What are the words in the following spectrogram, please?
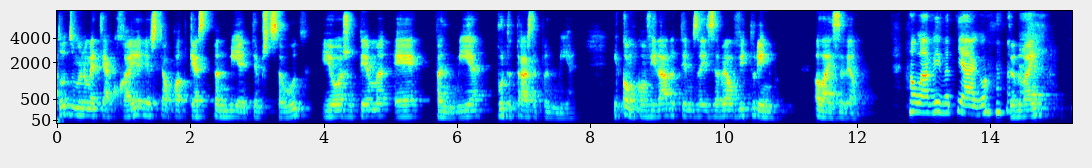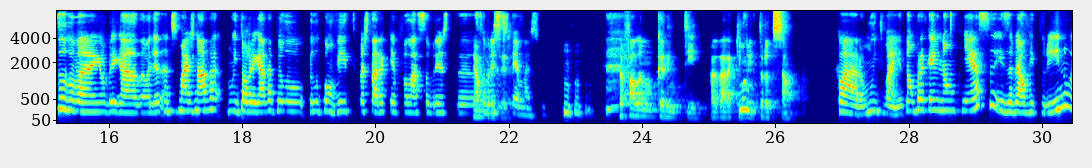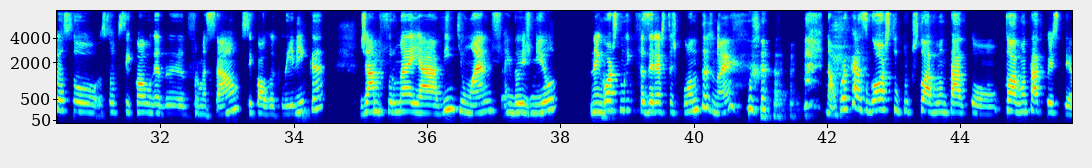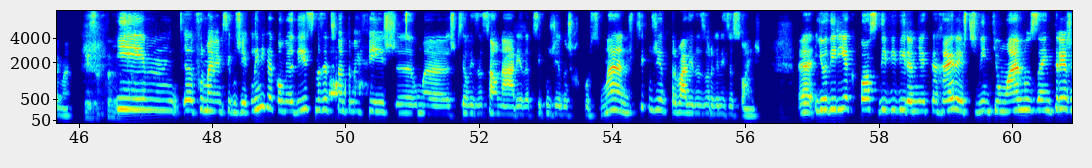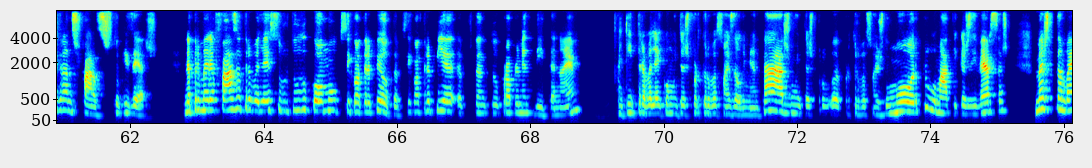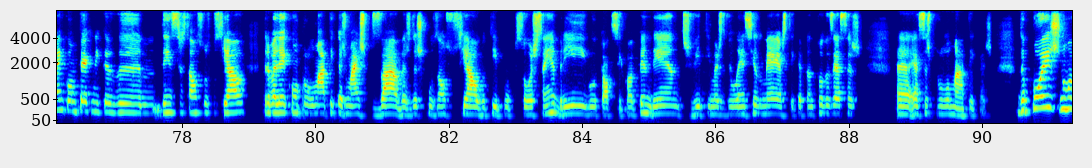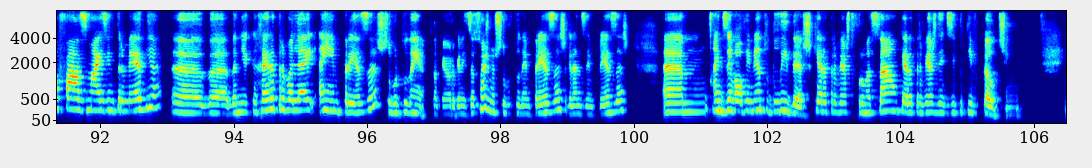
a todos, o meu nome é Tiago Correia, este é o podcast Pandemia em Tempos de Saúde e hoje o tema é Pandemia por detrás da pandemia. E como convidada temos a Isabel Vitorino. Olá Isabel. Olá, viva Tiago. Tudo bem? Tudo bem, obrigada. Olha, antes de mais nada, muito obrigada pelo, pelo convite para estar aqui a falar sobre, este, é um sobre estes temas. Então fala-me um bocadinho de ti, para dar aqui muito, uma introdução. Claro, muito bem. Então, para quem não me conhece, Isabel Vitorino, eu sou, sou psicóloga de, de, formação, psicóloga clínica. Já me formei há 21 anos, em 2000. Nem gosto muito de fazer estas contas, não é? não, por acaso gosto porque estou à vontade com, estou à vontade com este tema. Exatamente. E uh, formei-me em Psicologia Clínica, como eu disse, mas entretanto também fiz uh, uma especialização na área da Psicologia dos Recursos Humanos, Psicologia do Trabalho e das Organizações. Uh, e eu diria que posso dividir a minha carreira, estes 21 anos, em três grandes fases, se tu quiseres. Na primeira fase, eu trabalhei sobretudo como psicoterapeuta, psicoterapia, eh, portanto, propriamente dita, não é? Aqui trabalhei com muitas perturbações alimentares, muitas eh, perturbações do humor, problemáticas diversas, mas também com técnica de, de inserção social Trabalhei com problemáticas mais pesadas da exclusão social, do tipo pessoas sem abrigo, toxicodependentes, vítimas de violência doméstica, portanto, todas essas, uh, essas problemáticas. Depois, numa fase mais intermédia uh, da, da, minha carreira, trabalhei em empresas, sobretudo em, portanto, em organizações, mas sobretudo em empresas, grandes empresas, um, em desenvolvimento de líderes, quer através de formação, quer através de executive coaching.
